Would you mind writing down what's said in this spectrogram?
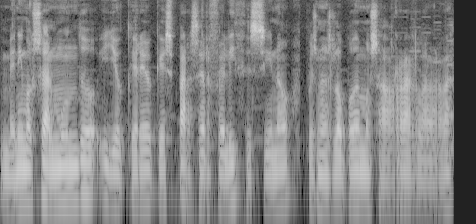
venimos al mundo y yo creo que es para ser felices si no pues nos lo podemos ahorrar la verdad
